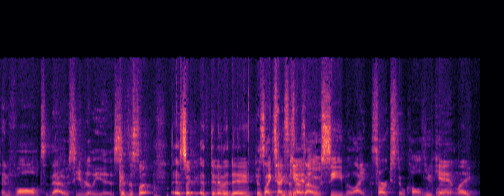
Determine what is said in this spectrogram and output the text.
involved that OC really is? Because it's like it's like at the end of the day, Because like Texas has an OC, but like Sark still calls. the you can't like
